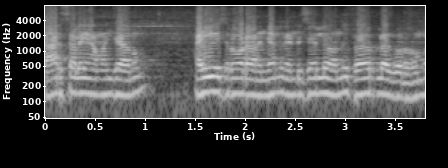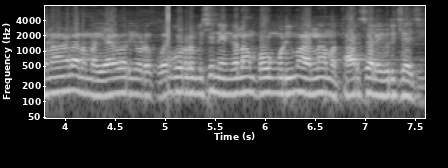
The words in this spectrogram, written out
தார் சாலை அமைஞ்சாலும் ஹைவேஸ் ரோடு அமைஞ்சாலும் ரெண்டு சைடில் வந்து ஃபேவர் பிளாக் வரும் ரொம்ப நாளாக நம்ம வியாபாரியோட குறை போடுற மிஷின் எங்கெல்லாம் போக முடியுமோ அதெல்லாம் நம்ம தார் சாலை விரிச்சாச்சு.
